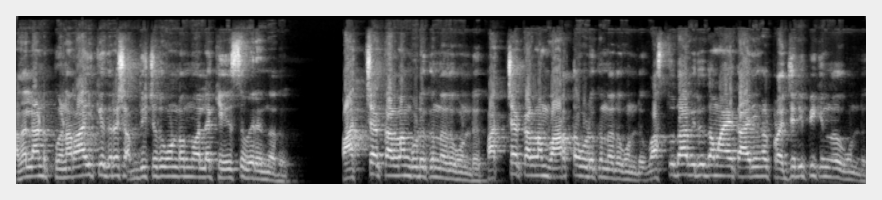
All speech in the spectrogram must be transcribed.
അതല്ലാണ്ട് പിണറായിക്കെതിരെ ശബ്ദിച്ചത് കൊണ്ടൊന്നുമല്ല കേസ് വരുന്നത്. പച്ചക്കള്ളം കൊടുക്കുന്നത് കൊണ്ട് പച്ചക്കള്ളം വാർത്ത കൊടുക്കുന്നത് കൊണ്ട് വസ്തുതാവിരുദ്ധമായ കാര്യങ്ങൾ പ്രചരിപ്പിക്കുന്നത് കൊണ്ട്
